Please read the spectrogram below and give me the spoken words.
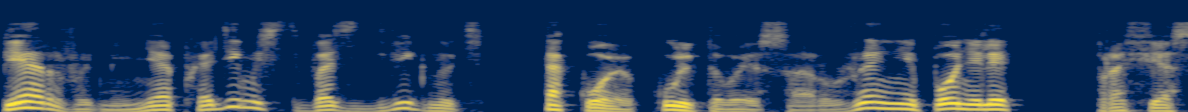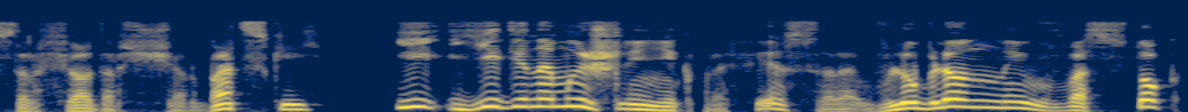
Первыми необходимость воздвигнуть такое культовое сооружение поняли профессор Федор Щербацкий и единомышленник профессора, влюбленный в Восток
